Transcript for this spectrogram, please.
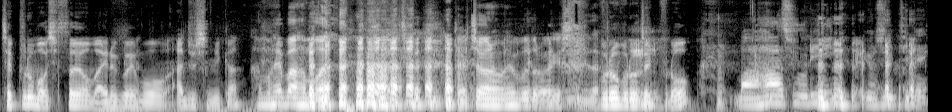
잭프로 멋있어요 막 이런 거에 뭐 안 주십니까? 한번 해봐 한번 결정을 한번 해보도록 하겠습니다. 브로브로 잭프로 마하수리 요술티백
